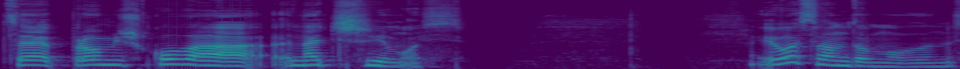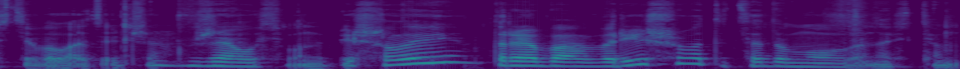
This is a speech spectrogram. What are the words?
це проміжкова над чимось. І ось вам домовленості вилазять. Вже ось вони пішли. Треба вирішувати це домовленостями.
